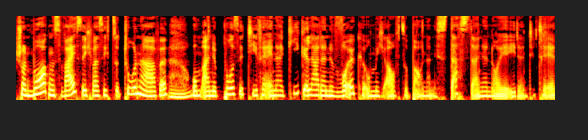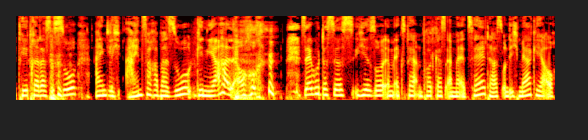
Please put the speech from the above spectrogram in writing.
Schon morgens weiß ich, was ich zu tun habe, mhm. um eine positive, energiegeladene Wolke um mich aufzubauen. Dann ist das deine neue Identität. Petra, das ist so eigentlich einfach, aber so genial auch. Sehr gut, dass du das hier so im Expertenpodcast einmal erzählt hast. Und ich merke ja auch,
